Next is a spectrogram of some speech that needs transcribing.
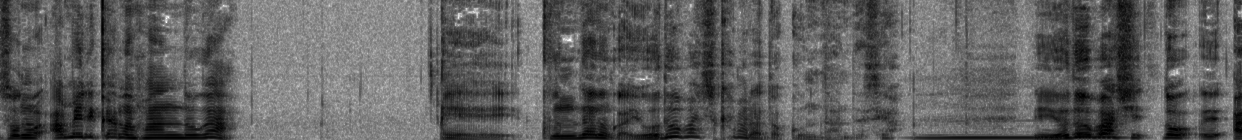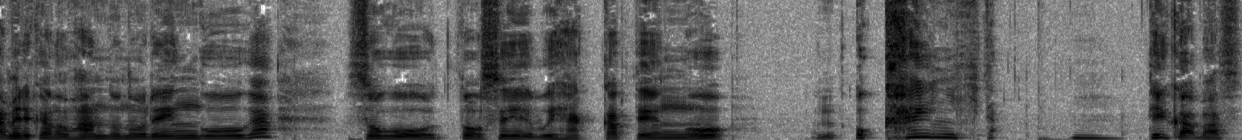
そのアメリカのファンドが、えー、組んだのがヨドバシカメラと組んだんですよ。でヨドバシとアメリカのファンドの連合がそごうと西武百貨店をを買いに来た。うん、っていうかまず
